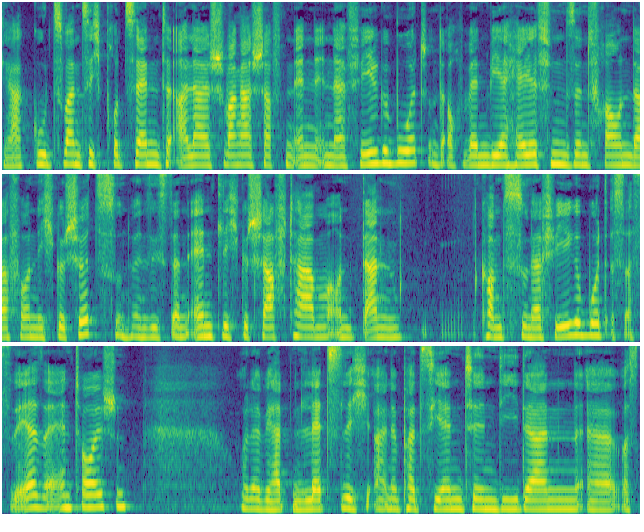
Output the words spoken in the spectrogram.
ja, gut 20 Prozent aller Schwangerschaften enden in der Fehlgeburt. Und auch wenn wir helfen, sind Frauen davor nicht geschützt. Und wenn sie es dann endlich geschafft haben und dann kommt es zu einer Fehlgeburt, ist das sehr, sehr enttäuschend. Oder wir hatten letztlich eine Patientin, die dann, äh, was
